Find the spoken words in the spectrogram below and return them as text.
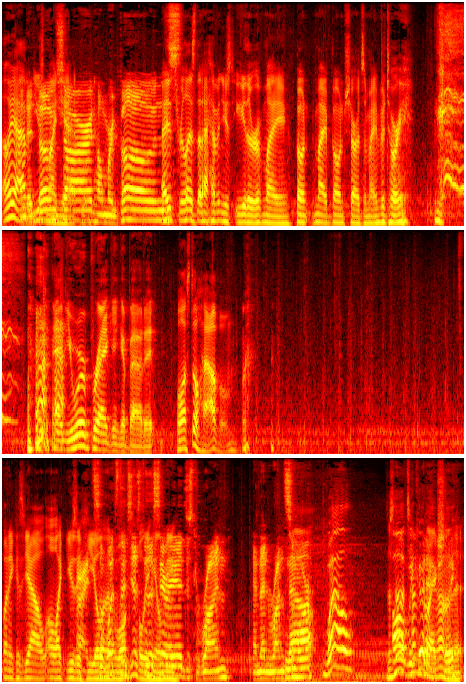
Oh yeah, I haven't Undead used bone mine shard, yet. homeward bones. I just realized that I haven't used either of my bone my bone shards in my inventory. and you were bragging about it. Well, I still have them. it's funny because yeah, I'll, I'll like use a All right, heal so and what's it the won't gist of fully this heal area? me. Just run and then run some No. more. Well, There's Oh, not a we could, going actually. it.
